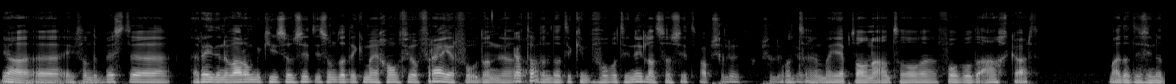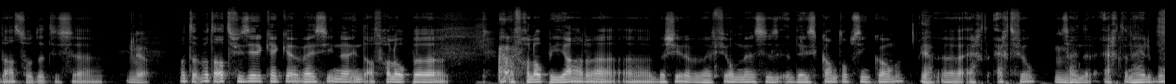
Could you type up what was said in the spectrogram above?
ja, eh, een van de beste redenen waarom ik hier zo zit, is omdat ik mij gewoon veel vrijer voel dan, eh, Ja, dan dat ik in, bijvoorbeeld in Nederland zou zitten. absoluut. absoluut Want, ja. eh, maar je hebt al een aantal eh, voorbeelden aangekaart. Maar dat is inderdaad zo. Dat is, eh, ja. wat, wat adviseer ik? Kijk, eh, wij zien eh, in de afgelopen, afgelopen jaren, eh Bashir, hebben wij veel mensen deze kant op zien komen. Ja. Echt, echt veel. Mm. Het zijn er echt een heleboel.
